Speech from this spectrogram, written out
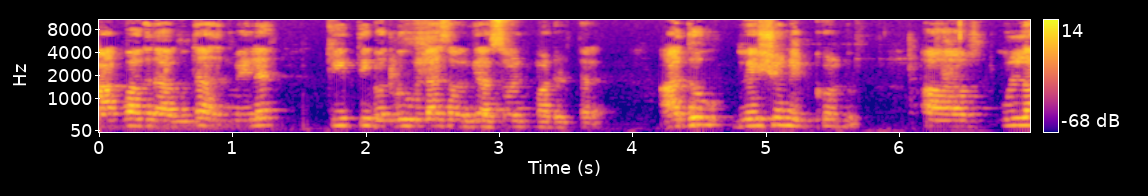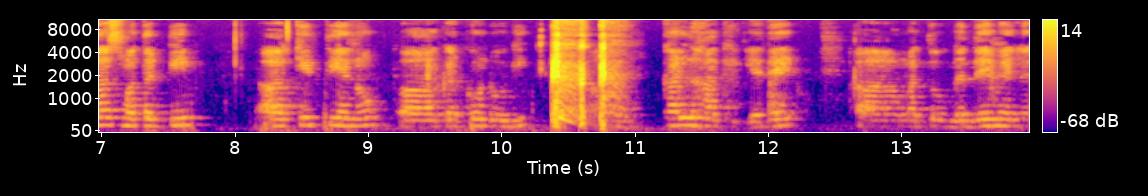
ಭಾಗವಾಗದಾಗುತ್ತೆ ಅದ್ರ ಮೇಲೆ ಕೀರ್ತಿ ಬಂದು ಉಲ್ಲಾಸ್ ಅವ್ರಿಗೆ ಅಸಾಲ್ಟ್ ಮಾಡಿರ್ತಾರೆ. ಅದು ದ್ವೇಷನ ಇಟ್ಕೊಂಡು ಉಲ್ಲಾಸ್ ಮತ್ತೆ ಟೀಮ್ ಕೀರ್ತಿಯನ್ನು ಕರ್ಕೊಂಡು ಹೋಗಿ ಕಲ್ಲು ಹಾಕಿ, ಎದೆ ಮತ್ತು ಗದ್ದೆ ಮೇಲೆ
